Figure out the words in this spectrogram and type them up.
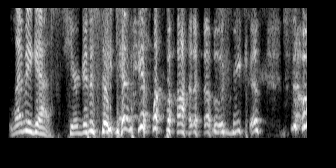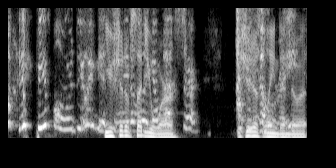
Let me guess. You're gonna say Demi Lovato because so many people were doing it. You should have said I'm you I'm were. not sure. You should just know, leaned right? into it.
